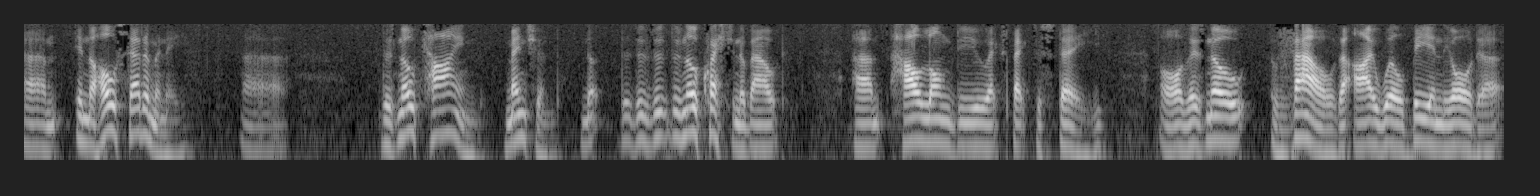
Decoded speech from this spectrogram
um, in the whole ceremony, uh, there's no time mentioned no, there's, there's, no question about um, how long do you expect to stay, or there's no vow that I will be in the order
